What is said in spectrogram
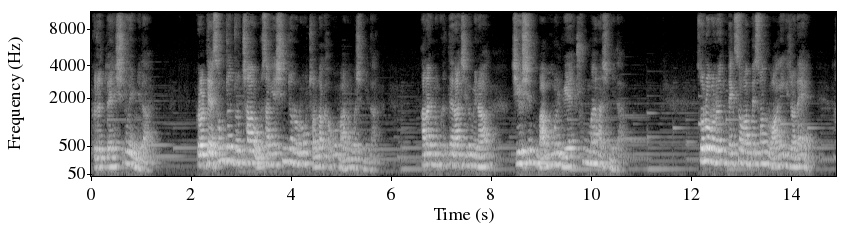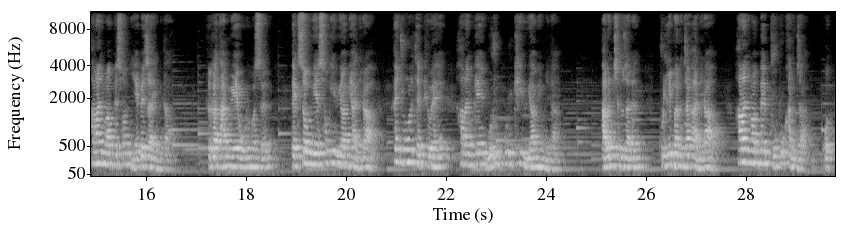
그릇된 시도입니다. 그럴 때 성전조차 우상의 신전으로 전락하고 마는 것입니다. 하나님은 그때나 지금이나 지으신 만물 위에 충만하십니다. 솔로몬은 백성 앞에 선 왕이기 전에 하나님 앞에 선 예배자입니다. 그가 단 위에 오른 것은 백성 위에 서기 위함이 아니라 회중을 대표해 하나님께 무릎 꿇기 위함입니다. 다른 지도자는 군림하는 자가 아니라 하나님 앞에 부복하는 자, 곧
